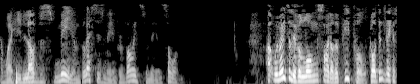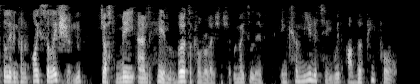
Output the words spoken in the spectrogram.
and where He loves me and blesses me and provides for me and so on. Uh, we're made to live alongside other people. God didn't make us to live in kind of isolation, just me and Him, vertical relationship. We're made to live in community with other people.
